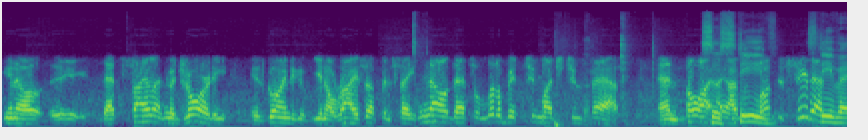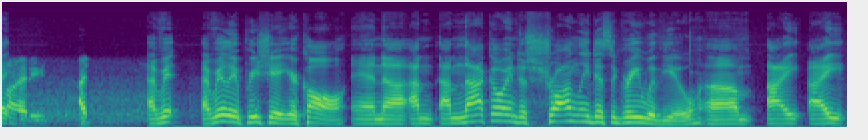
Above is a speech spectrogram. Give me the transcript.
You know, uh, that silent majority is going to, you know, rise up and say, no, that's a little bit too much too fast. And though So, I, I Steve- would love to see that Steve, I- society, I, I, re- I really appreciate your call, and uh, I'm I'm not going to strongly disagree with you. Um, I I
